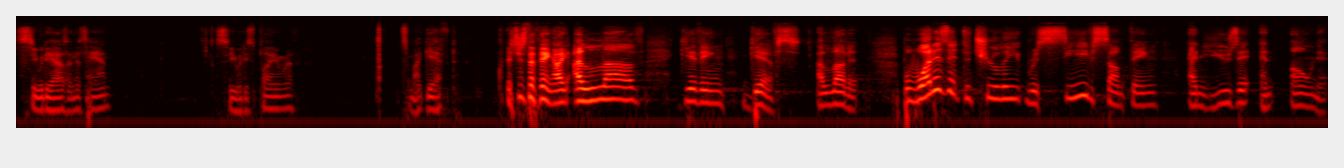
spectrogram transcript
See what he has in his hand? See what he's playing with? It's my gift. It's just a thing. I, I love giving gifts, I love it. But what is it to truly receive something and use it and own it?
